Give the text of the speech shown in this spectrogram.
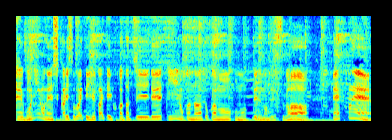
え5人をね、しっかり揃えて入れ替えていく形でいいのかなとかも思ってるのですが、えっとね、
